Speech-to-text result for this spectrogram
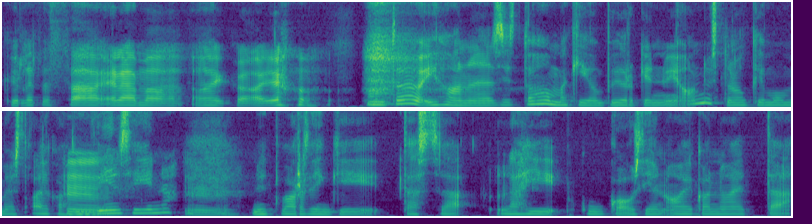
kyllä tässä on elämää aikaa jo. Mutta on ihana ja siis tohon mäkin on pyrkinyt ja onnistunutkin mun mielestä aika mm. hyvin siinä. Mm. Nyt varsinkin tässä lähikuukausien aikana, että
